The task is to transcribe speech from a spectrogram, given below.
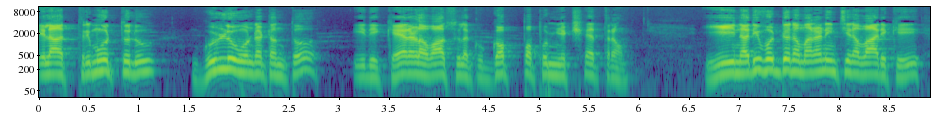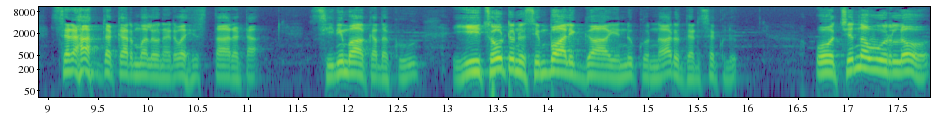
ఇలా త్రిమూర్తులు గుళ్ళు ఉండటంతో ఇది కేరళ వాసులకు గొప్ప పుణ్యక్షేత్రం. ఈ నది ఒడ్డున మరణించిన వారికి శ్రాద్ధ కర్మలు నిర్వహిస్తారట. సినిమా కథకు ఈ చోటును సింబాలిక్గా ఎన్నుకున్నారు దర్శకులు. ఓ చిన్న ఊరిలో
